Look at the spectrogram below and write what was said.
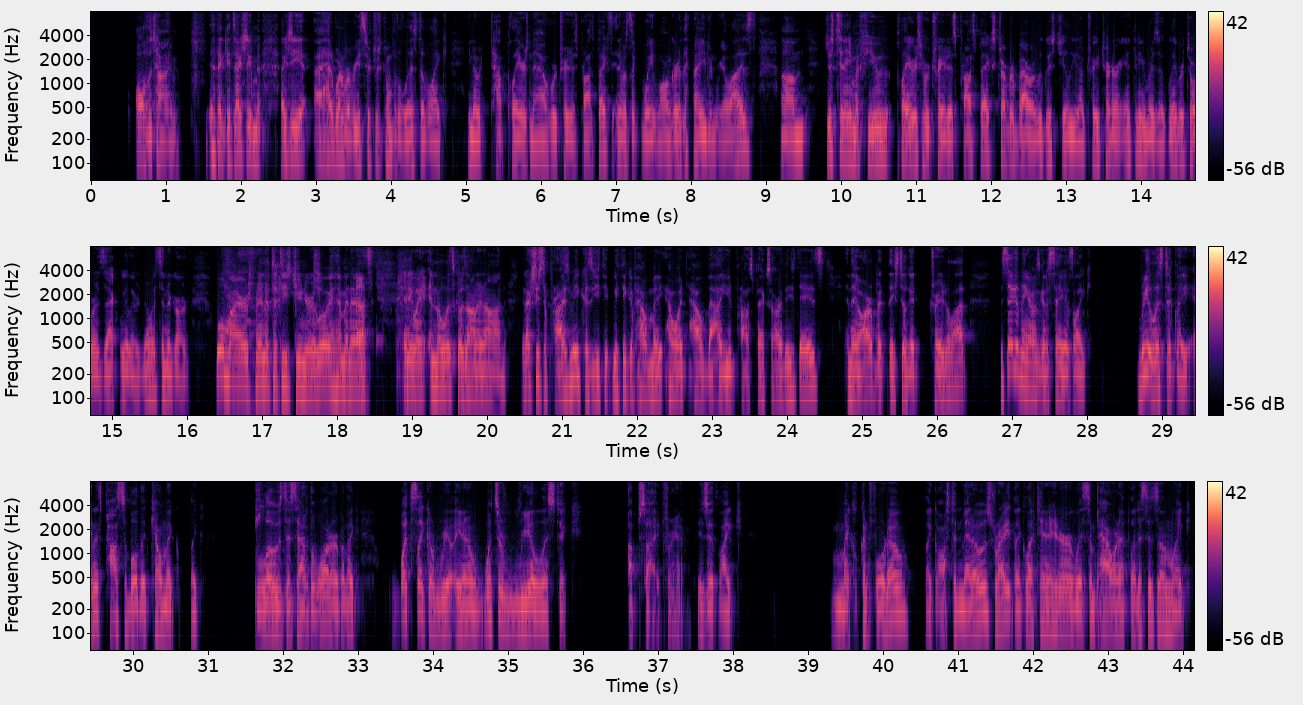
all the time. like it's actually actually I had one of our researchers come with a list of like you know top players now who are traded as prospects, and it was like way longer than I even realized. Um, just to name a few players who are traded as prospects: Trevor Bauer, Lucas Giolito, Trea Turner, Anthony Rizzo, Gleyber Torres, Zack Wheeler, Noah Syndergaard, Wil Myers, Fernando Tatis Jr., Eloy Jimenez. anyway, and the list goes on and on. It actually surprised me because you think we think of how many how how valued prospects are these days, and they are, but they still get traded a lot. The second thing I was going to say is like realistically, and it's possible that Kelenic like blows this out of the water, but like, what's like a real, you know, what's a realistic upside for him? Is it like Michael Conforto, like Austin Meadows, right? Like left-handed hitter with some power and athleticism, like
